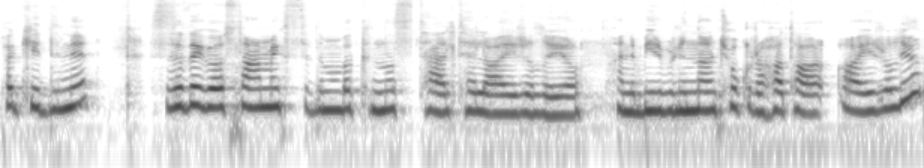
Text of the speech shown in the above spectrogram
paketini. Size de göstermek istedim. Bakın nasıl tel tel ayrılıyor. Hani birbirinden çok rahat ayrılıyor.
